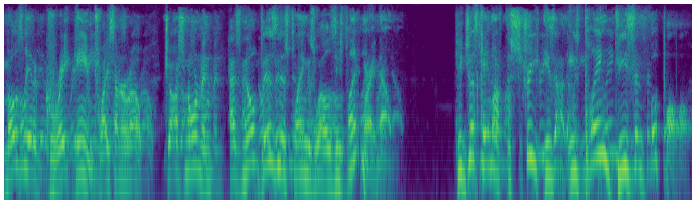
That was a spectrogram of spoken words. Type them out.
Moseley had a great game twice in a row. Josh Norman has no business playing as well as he's playing right now. He just came off the street. He's he's playing decent football.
